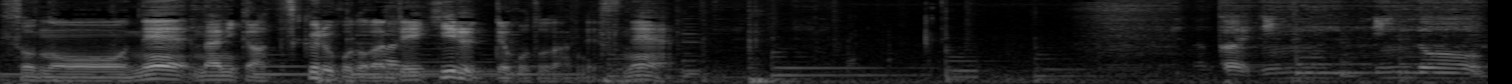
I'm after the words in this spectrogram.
そのね、何か作ることができるってことなんですね。なんかイン、インド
